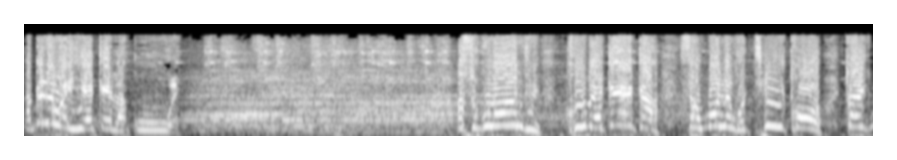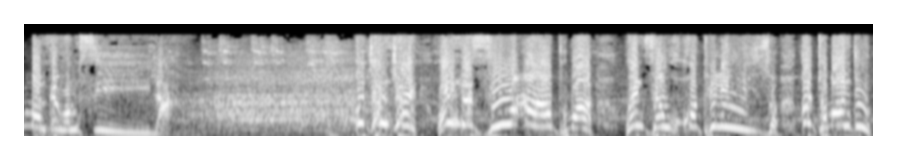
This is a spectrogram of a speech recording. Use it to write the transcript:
akanawayekela kuwe asukulandi qhubekeka sawubona ngothixo xa ekubambe ngomsila kunjenje wayengaziwa apho uba wenze urhwaphilizo kodwa abantu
